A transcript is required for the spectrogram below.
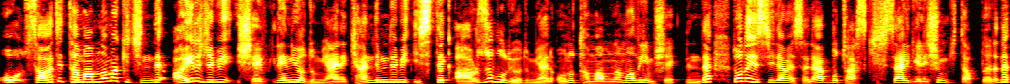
o saati tamamlamak için de ayrıca bir şevkleniyordum. Yani kendimde bir istek arzu buluyordum. Yani onu tamamlamalıyım şeklinde. Dolayısıyla mesela bu tarz kişisel gelişim kitaplarını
